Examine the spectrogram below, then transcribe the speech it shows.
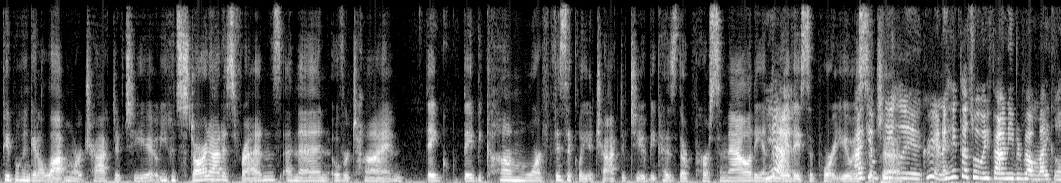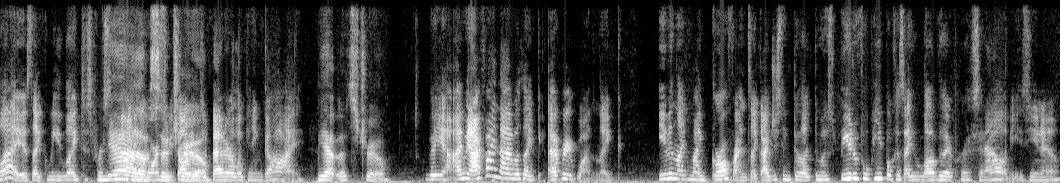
people can get a lot more attractive to you. You could start out as friends, and then over time they they become more physically attractive to you because their personality and the way they support you is I completely agree, and I think that's what we found even about Michael A. Is like we liked his personality Yeah, more, so, so we thought he was a better looking guy. yeah, that's true. But yeah, I mean, I find that with like everyone, like even like my girlfriends, like I just think they're like the most beautiful people because I love their personalities, you know.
